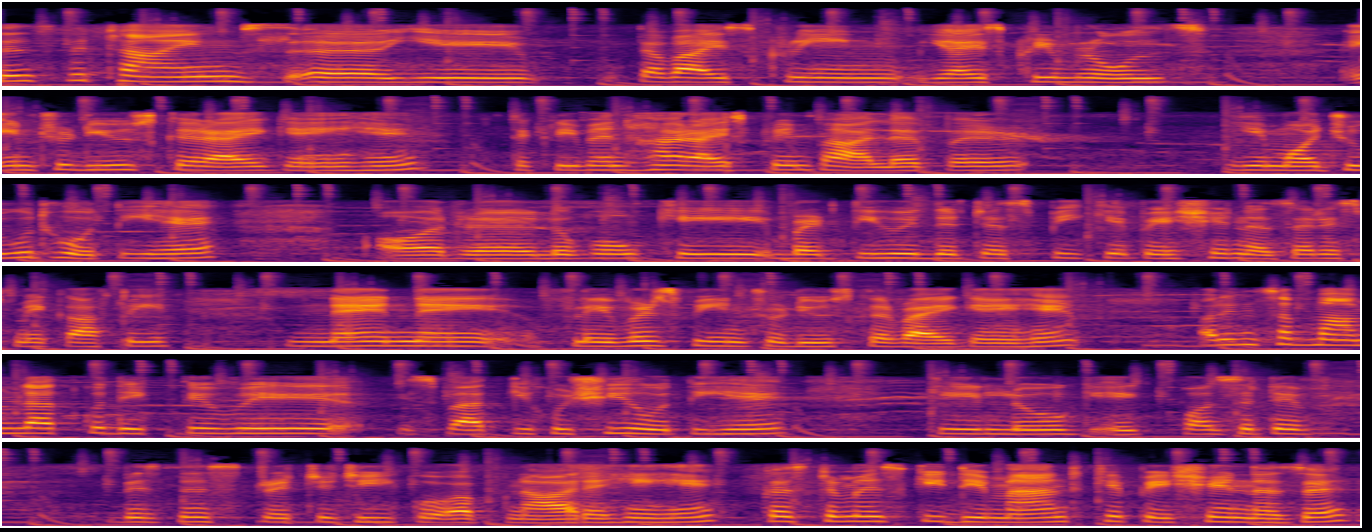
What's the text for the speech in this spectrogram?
सिंस द टाइम्स ये तवा आइसक्रीम या आइसक्रीम रोल्स इंट्रोड्यूस कराए गए हैं, तकरीबन हर आइसक्रीम पार्लर पर ये मौजूद होती है। और लोगों की बढ़ती हुई दिलचस्पी के पेश नज़र इसमें काफ़ी नए नए फ्लेवर्स भी इंट्रोड्यूस करवाए गए हैं। और इन सब मामला को देखते हुए इस बात की खुशी होती है कि लोग एक पॉजिटिव बिज़नेस स्ट्रेटजी को अपना रहे हैं। कस्टमर्स की डिमांड के पेश नज़र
